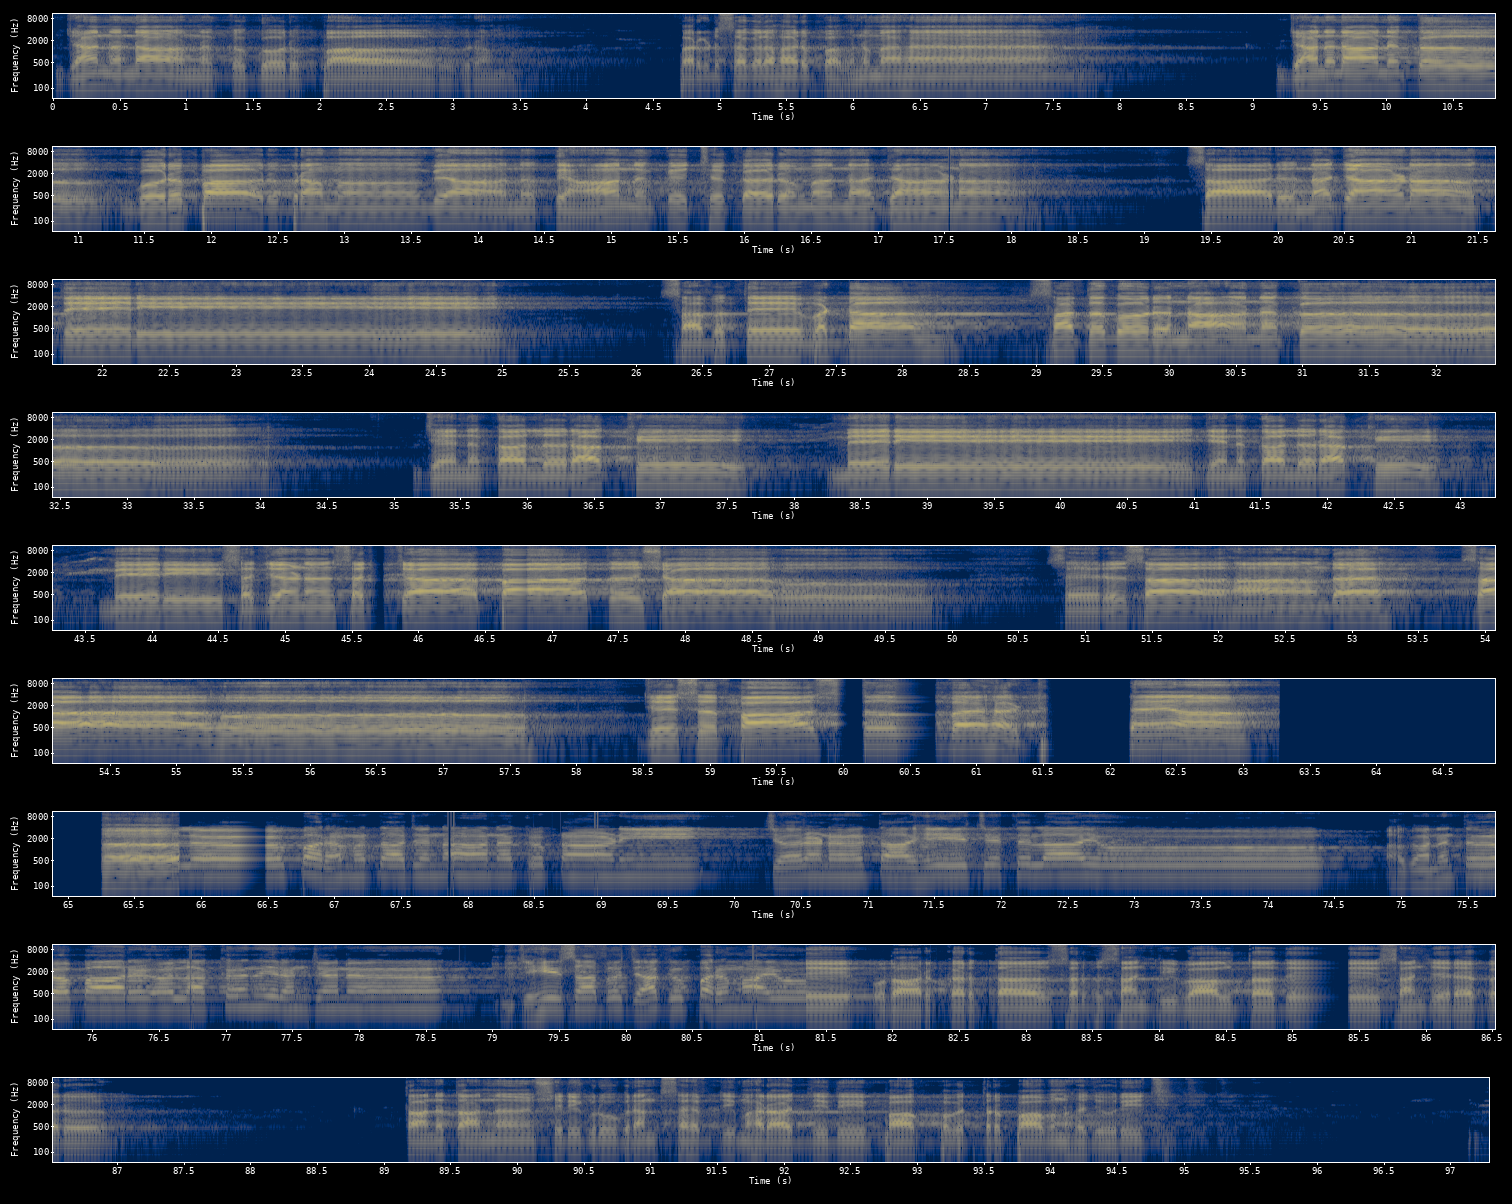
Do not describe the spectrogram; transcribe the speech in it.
ਜਨ ਨਾਨਕ ਗੁਰ ਪਾਰ ਬ੍ਰਹਮ। ਪ੍ਰਗਟ ਸਗਲ ਹਰ ਭਵਨ ਮਹਿ। ਜਨ ਨਾਨਕ ਗੁਰ ਪਾਰ ਬ੍ਰਹਮ, ਗਿਆਨ ਧਿਆਨ ਕਿਛ ਕਰਮ ਨ ਜਾਣਾ। ਸਾਰ ਨ ਜਾਣਾ ਤੇਰੀ। ਸਭ ਤੇ ਵੱਡਾ ਸਤਿਗੁਰ ਨਾਨਕ। ਜਿਨ ਕਲ ਰਾਖੀ ਮੇਰੀ, ਜਿਨ ਕਲ ਰਾਖੀ ਮੇਰੀ ਸਜਣ ਸੱਚਾ ਪਾਤਸ਼ਾਹੋ। ਸਿਰ ਸਾਹਾਂਦ ਸਾਹੋ। ਜਿਸ ਪਾਸ ਬਹਿਠਿਆ ਭਰਮ ਨਾਨਕ ਪ੍ਰਾਣੀ, ਚਰਨ ਤਾਹੇ ਚਿਤ ਲਾਇਓ। ਅਗਨਤ ਅਪਾਰ ਅਲਖ ਨਿਰੰਜਨ ਜਿਹ ਸਭ ਜਗ ਭਰਮਾਇਓ। ਤੇ ਉਧਾਰ ਕਰਤਾ ਸਰਬ ਸਾਂਝੀ ਵਾਲਤਾ ਦੇ ਸਾਂਝੇ ਰਹਿਬਰ ਧੰਨ ਧੰਨ ਸ੍ਰੀ ਗੁਰੂ ਗ੍ਰੰਥ ਸਾਹਿਬ ਜੀ ਮਹਾਰਾਜ ਜੀ ਦੀ ਪਾਕ ਪਵਿੱਤਰ ਪਾਵਨ ਹਜ਼ੂਰੀ 'ਚ।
